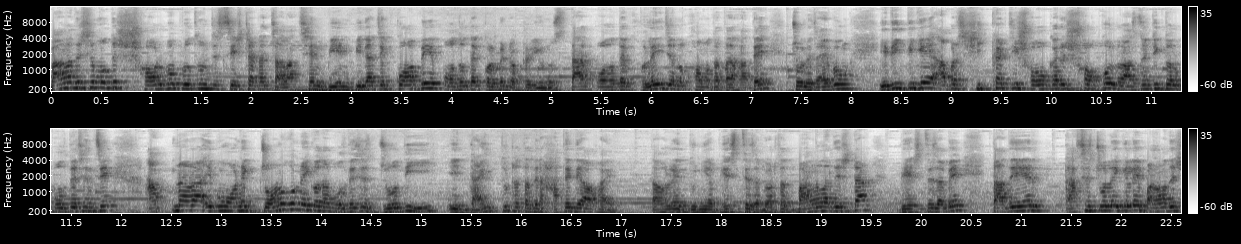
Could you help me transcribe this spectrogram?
বাংলাদেশের মধ্যে সর্বপ্রথম যে চেষ্টাটা চালাচ্ছেন বিএনপিরা যে কবে পদত্যাগ করবেন ডক্টর ইউনুস, তার পদত্যাগ হলেই যেন ক্ষমতা তার হাতে চলে যায়। এবং এদিক দিকে আবার শিক্ষার্থী সহকারে সকল রাজনৈতিক দল বলতেছেন যে, আপনারা এবং অনেক জনগণ এই কথা বলতেছে, যদি এই দায়িত্বটা তাদের হাতে দেওয়া হয়, তাহলে দুনিয়া ভেস্তে যাবে। অর্থাৎ বাংলাদেশটা ভেস্তে যাবে। তাদের কাছে চলে গেলে বাংলাদেশ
